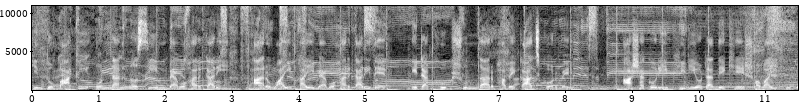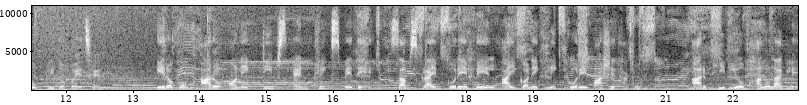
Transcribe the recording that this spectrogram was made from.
কিন্তু বাকি অন্যান্য সিম ব্যবহারকারী আর ওয়াইফাই ব্যবহারকারীদের এটা খুব সুন্দরভাবে কাজ করবে। আশা করি ভিডিওটা দেখে সবাই উপকৃত হয়েছেন। এরকম আরও অনেক টিপস অ্যান্ড ট্রিক্স পেতে সাবস্ক্রাইব করে বেল আইকনে ক্লিক করে পাশে থাকুন। আর ভিডিও ভালো লাগলে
